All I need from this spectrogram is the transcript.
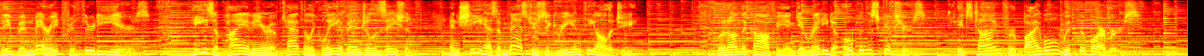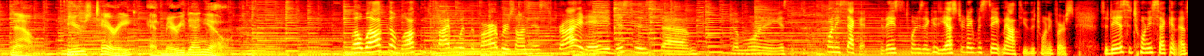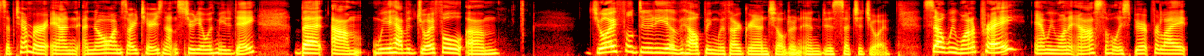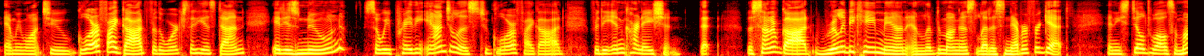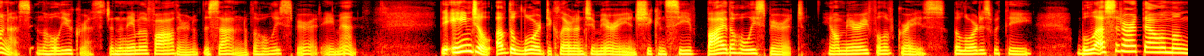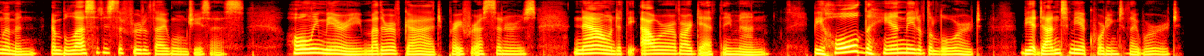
They've been married for 30 years. He's a pioneer of Catholic lay evangelization, and she has a master's degree in theology. Put on the coffee and get ready to open the scriptures. It's time for Bible with the Barbers. Now, here's Terry and Mary Danielle. Well, welcome. Welcome to Bible with the Barbers on this Friday. This is, um, good morning. It's the 22nd. Today's the 22nd. because Yesterday was St. Matthew, the 21st. Today is the 22nd of September. And I know, I'm sorry, Terry's not in studio with me today, but um, we have a joyful, um, joyful duty of helping with our grandchildren. And it is such a joy. So we want to pray and we want to ask the Holy Spirit for light and we want to glorify God for the works that He has done. It is noon. So we pray the Angelus to glorify God for the incarnation, the Son of God really became man and lived among us. Let us never forget. And he still dwells among us in the Holy Eucharist. In the name of the Father, and of the Son, and of the Holy Spirit. Amen. The angel of the Lord declared unto Mary, and she conceived by the Holy Spirit. Hail Mary, full of grace, the Lord is with thee. Blessed art thou among women, and blessed is the fruit of thy womb, Jesus. Holy Mary, Mother of God, pray for us sinners, now and at the hour of our death. Amen. Behold the handmaid of the Lord. Be it done to me according to thy word.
